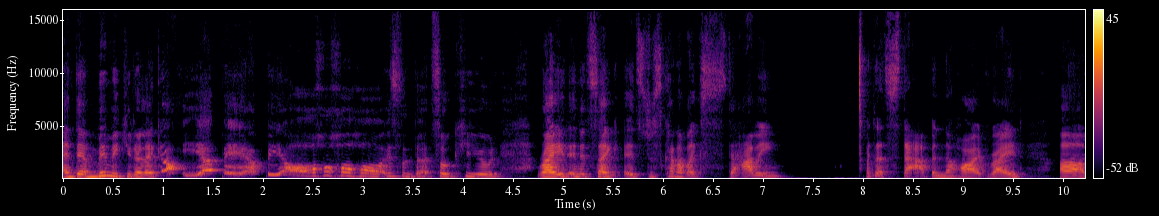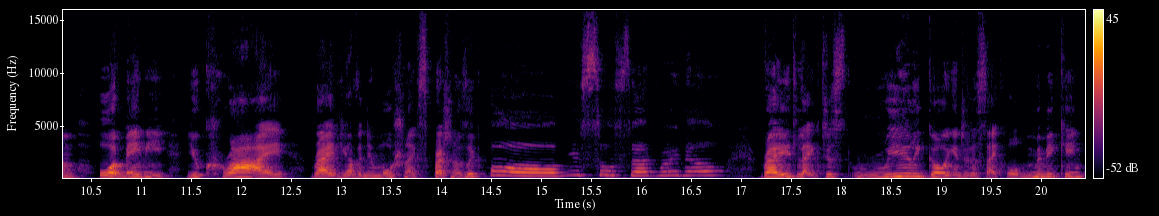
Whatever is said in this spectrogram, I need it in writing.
and they mimic you. They're like, oh, yuppie, yuppie, oh, ho, ho, ho, isn't that so cute, right? And it's like, it's just kind of like stabbing like that stab in the heart, right? Um, or maybe you cry, right? You have an emotional expression. It's like, oh, you're so sad right now, right? Like just really going into the cycle, mimicking,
